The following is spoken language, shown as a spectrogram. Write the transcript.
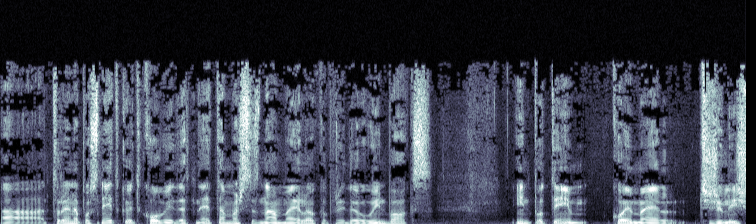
Uh, torej, na posnetku je tako videti, ne, tam imaš seznam mailov, ki pridejo v inbox, in potem, ko je mail, če želiš,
